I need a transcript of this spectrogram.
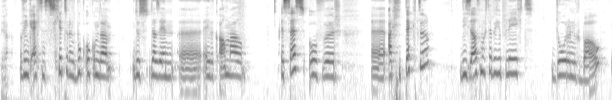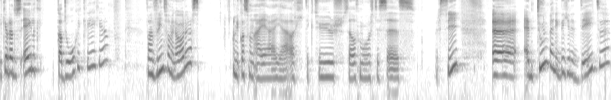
ja. Dat vind ik echt een schitterend boek. Ook omdat... Dus dat zijn eh, eigenlijk allemaal essays over eh, architecten die zelfmoord hebben gepleegd door een gebouw. Ik heb dat dus eigenlijk cadeau gekregen van een vriend van mijn ouders. En ik was van, ah ja, ja, architectuur, zelfmoord, essays, merci. Eh, en toen ben ik beginnen daten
